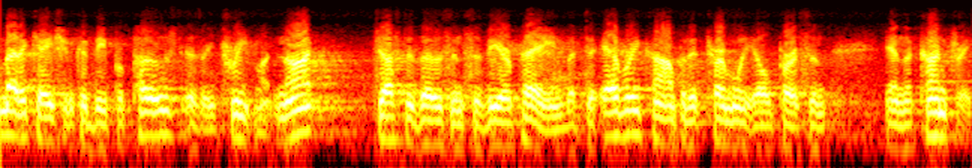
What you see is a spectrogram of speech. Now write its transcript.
medication could be proposed as a treatment, not just to those in severe pain, but to every competent terminally ill person in the country.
